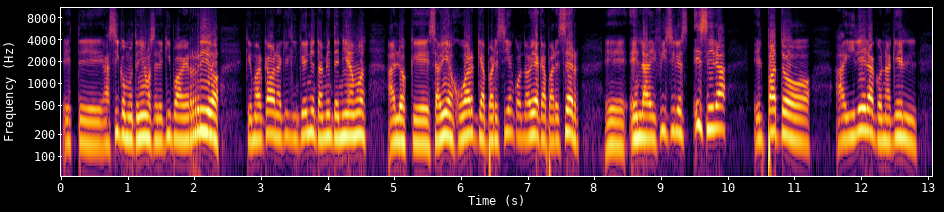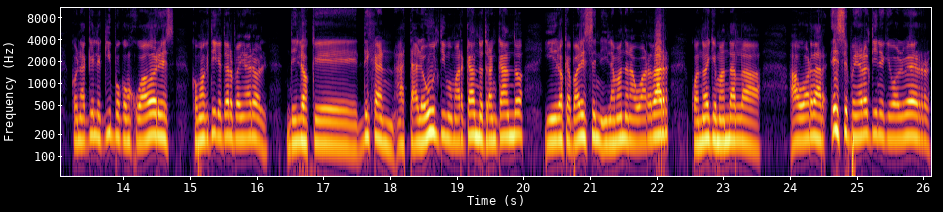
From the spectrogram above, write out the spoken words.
Este, así como teníamos el equipo aguerrido que marcaban aquel quinquenio, también teníamos a los que sabían jugar, que aparecían cuando había que aparecer eh, en las difíciles. Ese era el Pato Aguilera con aquel con aquel equipo con jugadores como Actiquetor Peñarol, de los que dejan hasta lo último marcando, trancando, y de los que aparecen y la mandan a guardar cuando hay que mandarla a guardar. Ese Peñarol tiene que volver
